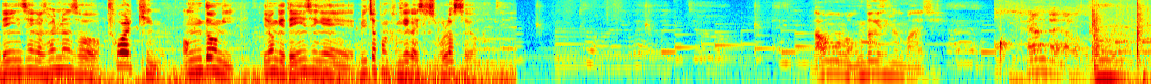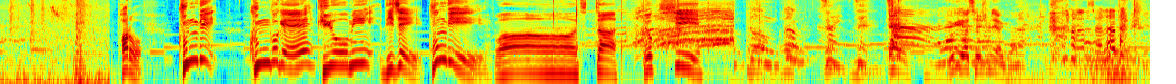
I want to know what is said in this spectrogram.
내 인생을 살면서 트월킹, 엉덩이 이런 게 내 인생에 밀접한 관계가 있을지 몰랐어요. 나만 보면 엉덩이 생각만 하지. 베란다에 나가서 바로 궁디 궁극의 귀요미 DJ 궁디. 와 진짜 역시 여기가 제일 쉽네요 여기가. 잘하다 이렇게 돼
